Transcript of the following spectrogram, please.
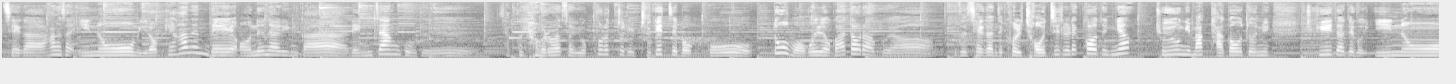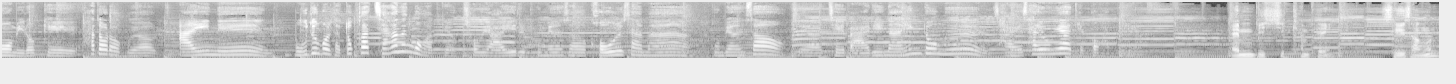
제가 항상 이놈 이렇게 하는데 어느 날인가 냉장고를 자꾸 열어서 요구르트를 두 개째 먹고 또 먹으려고 하더라고요. 그래서 제가 이제 그걸 저지를 했거든요. 조용히 막 다가오더니 귀에다 대고 이놈 이렇게 하더라고요. 아이는 모든 걸 다 똑같이 하는 것 같아요. 저희 아이를 보면서 거울 삼아 보면서 제가 제 말이나 행동을 잘 사용해야 될 것 같아요. MBC 캠페인 세상은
